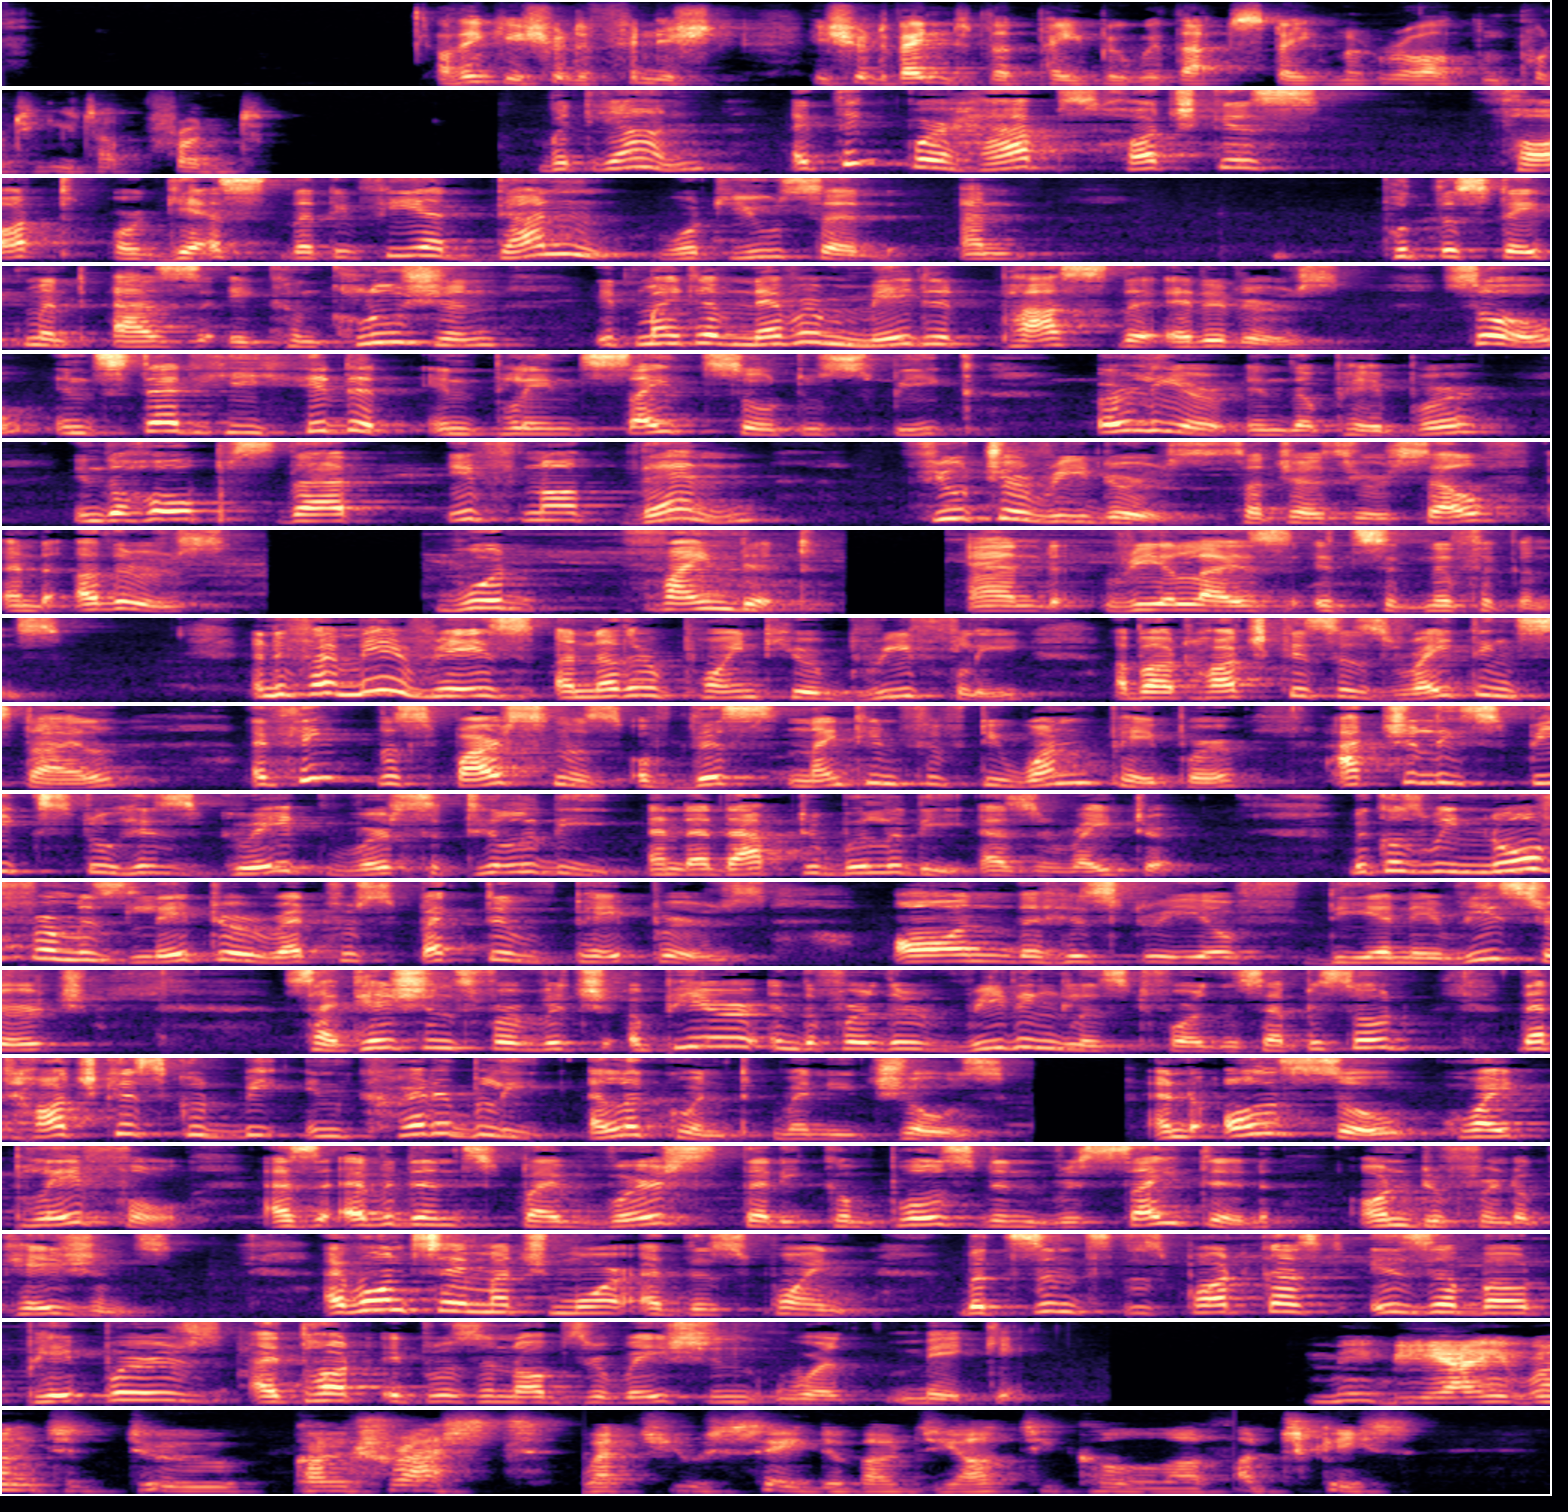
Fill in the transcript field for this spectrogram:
I think he should have finished, he should have ended the paper with that statement rather than putting it up front. But Jan, I think perhaps Hotchkiss thought or guessed that if he had done what you said and put the statement as a conclusion, it might have never made it past the editors. So instead, he hid it in plain sight, so to speak, earlier in the paper, in the hopes that, if not then, future readers, such as yourself and others, would find it and realize its significance. And if I may raise another point here briefly about Hotchkiss's writing style, I think the sparseness of this 1951 paper actually speaks to his great versatility and adaptability as a writer. Because we know from his later retrospective papers on the history of DNA research, citations for which appear in the further reading list for this episode, that Hotchkiss could be incredibly eloquent when he chose, and also quite playful, as evidenced by verse that he composed and recited on different occasions. I won't say much more at this point, but since this podcast is about papers, I thought it was an observation worth making. Maybe I wanted to contrast what you said about the article of Hotchkiss,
